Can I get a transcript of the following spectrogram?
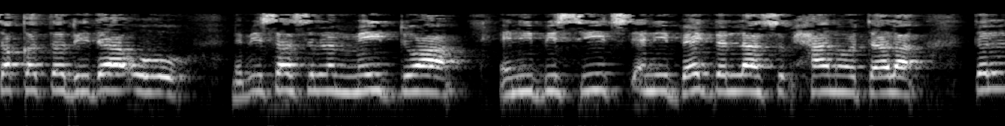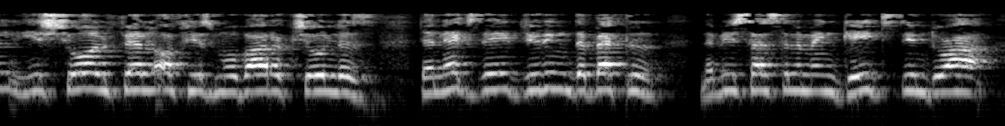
سَقَطَ رِدَاؤُهُ Nabi sallallahu made dua and he beseeched and he begged Allah subhanahu wa ta'ala till his shawl fell off his Mubarak shoulders. The next day during the battle, Nabi sallallahu engaged in dua.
